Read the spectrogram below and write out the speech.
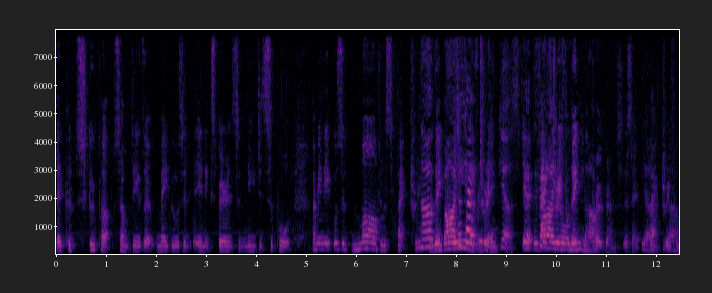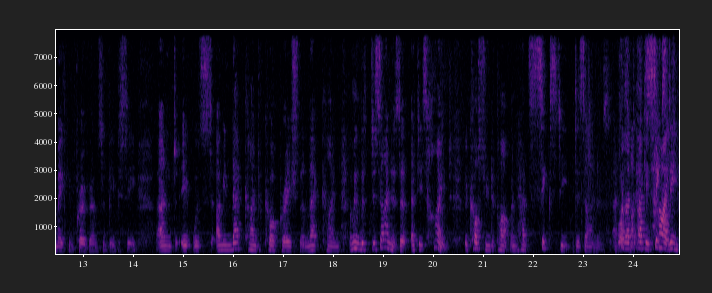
they could scoop up somebody that maybe was inexperienced and needed support. I mean, it was a marvellous factory. now they buy it's a factory. everything. Yes, Yeah, they factory for making programs, isn't it? Yeah, factory yeah. for making programs at BBC, and it was. I mean, that kind of cooperation and that kind. I mean, with designers at, at its height, the costume department had sixty designers. At Well, its at- height. at its sixty height,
